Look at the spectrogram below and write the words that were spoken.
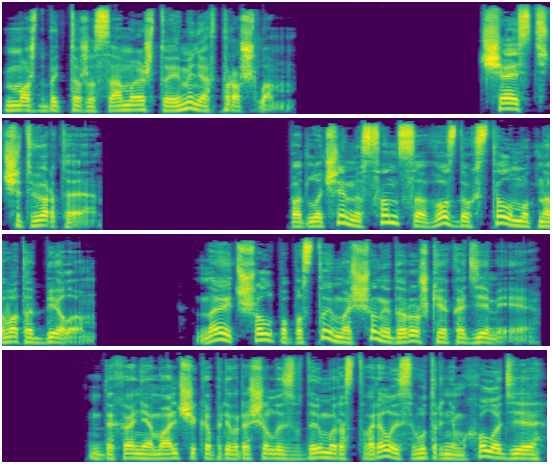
Может быть, то же самое, что и меня в прошлом. Часть четвертая. Под лучами солнца воздух стал мутновато-белым. Найт шел по пустой мощёной дорожке Академии. Дыхание мальчика превращалось в дым и растворялось в утреннем холоде.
